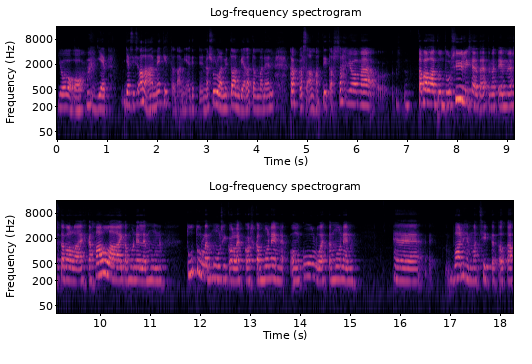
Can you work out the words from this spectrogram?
joo. Jep. Ja siis ollaan mekin tota mietitty. No sulla nyt on vielä tommonen kakkosammatti tossa. Joo, mä tavallaan tuntuu syylliseltä, että mä teen myös tavallaan ehkä hallaa aika monelle mun tutulle muusikolle, koska monen on kuullut, että monen vanhemmat sitten tota,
